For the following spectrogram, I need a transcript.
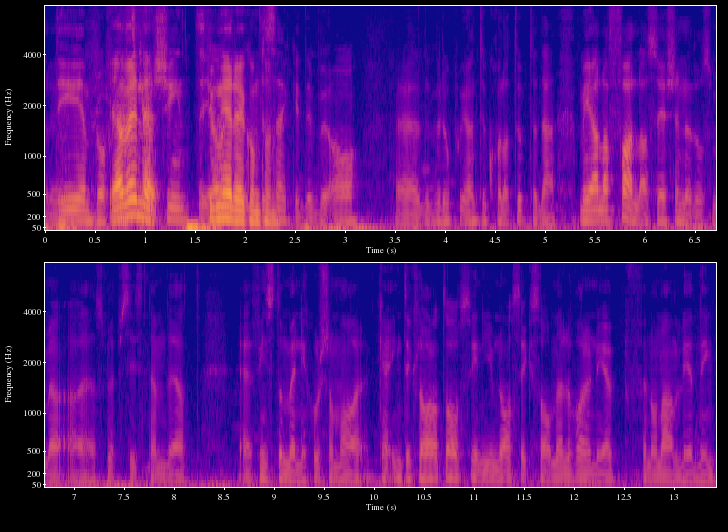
Eller, Det är en bra Jag fråga, vet inte. kanske inte, Skriv jag ner det i inte kommentaren. säker, det, be, ja, det beror på, jag har inte kollat upp det där. Men i alla fall, alltså jag känner då som jag, eh, som jag precis nämnde att eh, Finns det människor som har kan, inte klarat av sin gymnasieexamen eller vad det nu är för någon anledning.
